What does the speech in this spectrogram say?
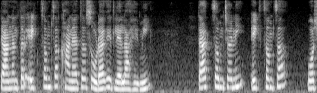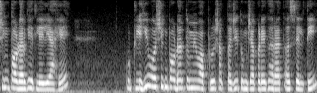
त्यानंतर एक चमचा खाण्याचा सोडा घेतलेला आहे मी. त्याच चमच्यानी एक चमचा वॉशिंग पावडर घेतलेली आहे. कुठलीही वॉशिंग पावडर तुम्ही वापरू शकता जी तुमच्याकडे घरात असेल ती.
